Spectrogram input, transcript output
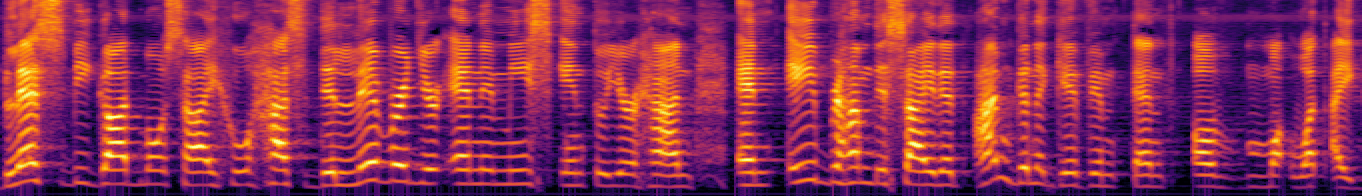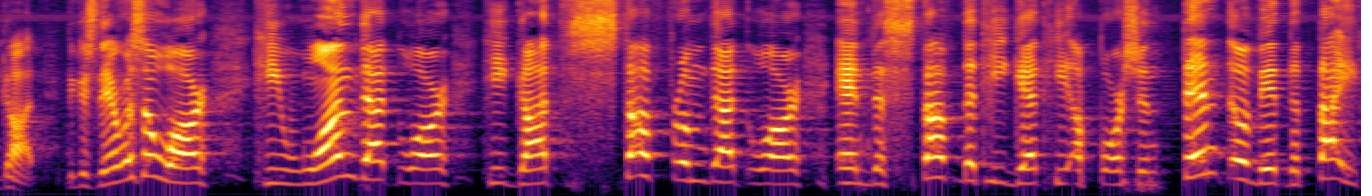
Blessed be God Most High, who has delivered your enemies into your hand. And Abraham decided, I'm going to give him tenth of what I got. Because there was a war. He won that war. He got stuff from that war. And the stuff that he get, he apportioned tenth of it, the tithe.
